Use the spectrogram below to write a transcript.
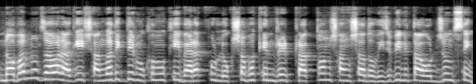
নবান্ন যাওয়ার আগে সাংবাদিকদের মুখোমুখি ব্যারাকপুর লোকসভা কেন্দ্রের প্রাক্তন সাংসদ ও বিজেপি নেতা অর্জুন সিং।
